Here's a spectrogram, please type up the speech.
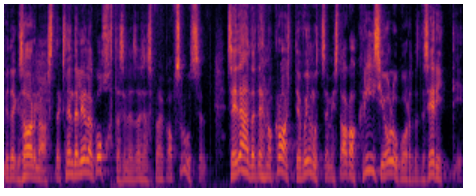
midagi sarnast, eks nendel ei ole kohta selles asjas praegu absoluutselt. see ei tähenda tehnokraatia võimutsemist, aga kriisiolukordades eriti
